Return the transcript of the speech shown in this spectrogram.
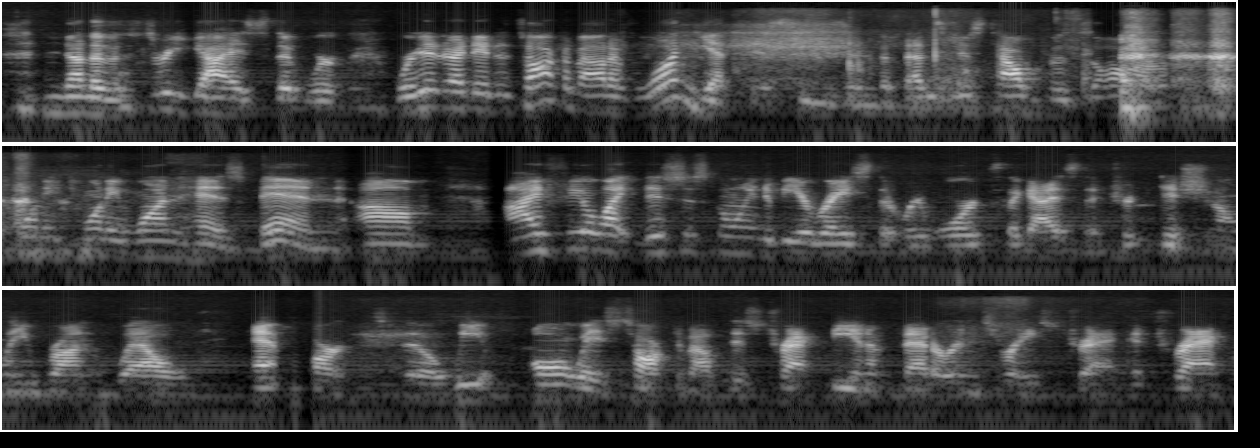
none of the three guys that we're we're getting ready to talk about have won yet this season. But that's just how bizarre 2021 has been. Um, I feel like this is going to be a race that rewards the guys that traditionally run well at Martinsville. We always talked about this track being a veterans racetrack, a track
